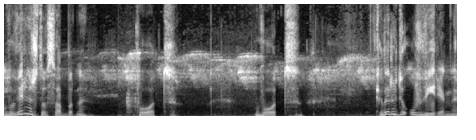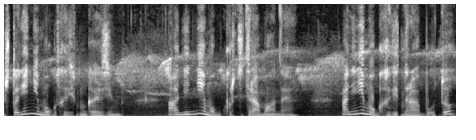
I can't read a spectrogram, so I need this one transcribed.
Вы уверены, что вы свободны? Вот. Вот. Когда люди уверены, что они не могут ходить в магазин, они не могут крутить романы, они не могут ходить на работу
